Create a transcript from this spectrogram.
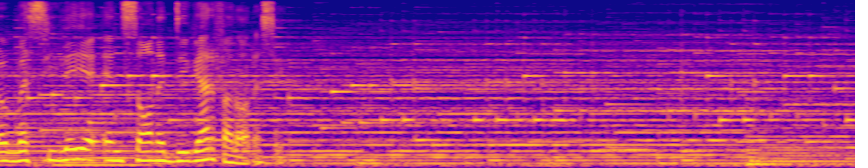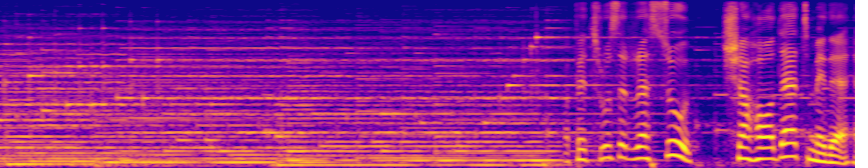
به وسیله انسان دیگر فرا رسید. پتروس رسول شهادت میده.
